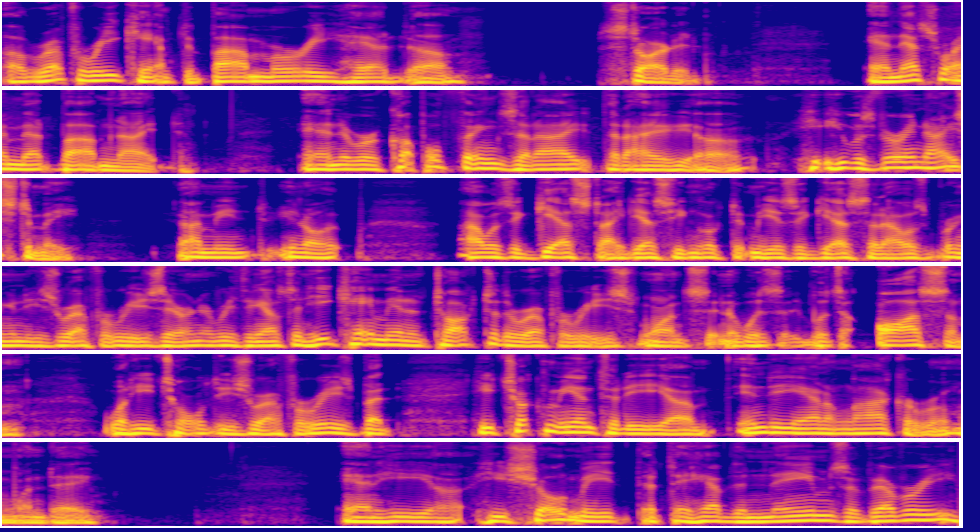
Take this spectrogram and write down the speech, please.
a referee camp that Bob Murray had uh, started and that's where I met Bob Knight. And there were a couple things that I that I uh, he, he, was very nice to me. I mean, you know, I was a guest. I guess he looked at me as a guest that I was bringing these referees there and everything else. And he came in and talked to the referees once, and it was it was awesome what he told these referees. But he took me into the uh, Indiana locker room one day, and he uh, he showed me that they have the names of every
